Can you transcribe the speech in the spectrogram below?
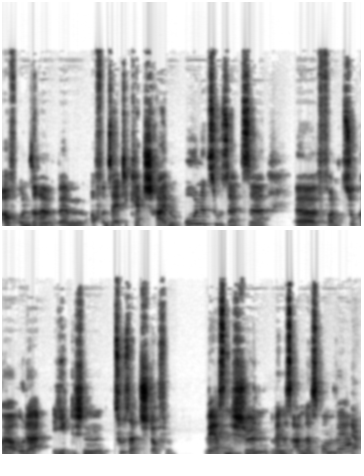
auf unsere, ähm, auf unser Etikett schreiben, ohne Zusätze äh, von Zucker oder jeglichen Zusatzstoffen? Wäre es nicht schön, wenn es andersrum wäre? Ja,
